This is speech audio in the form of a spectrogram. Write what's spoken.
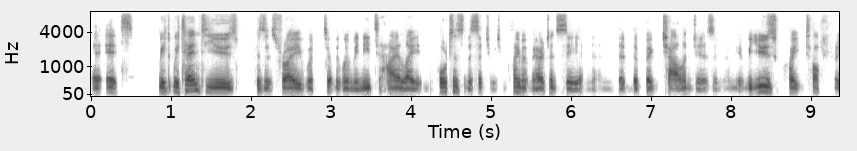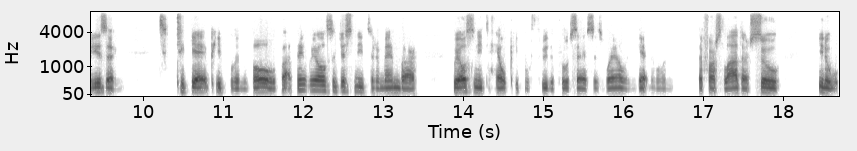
it, it's we, we tend to use because it's right, particularly when we need to highlight the importance of the situation, climate emergency, and, and the, the, big challenges, and we use quite tough phrasing to, to get people involved. But I think we also just need to remember we also need to help people through the process as well and get them on the first ladder. So, you know,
